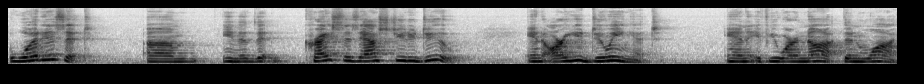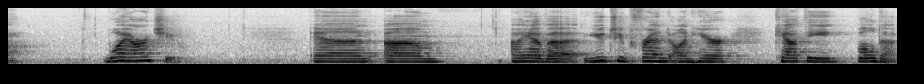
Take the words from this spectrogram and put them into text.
what is it um, you know that Christ has asked you to do, and are you doing it? And if you are not, then why? Why aren't you? And um, I have a YouTube friend on here, Kathy Baldock.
